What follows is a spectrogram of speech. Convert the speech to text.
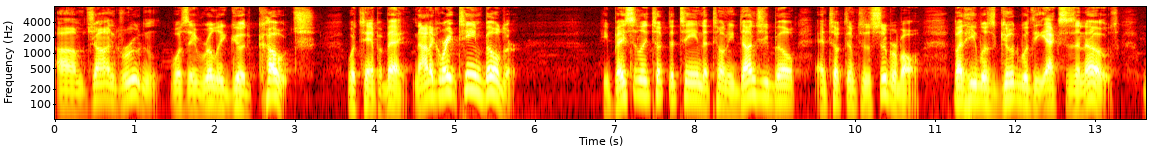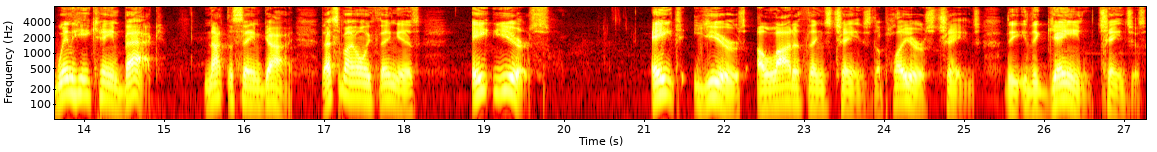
Um, Jon Gruden was a really good coach with Tampa Bay. Not a great team builder. He basically took the team that Tony Dungy built and took them to the Super Bowl. But he was good with the X's and O's. When he came back, not the same guy. That's my only thing is eight years. Eight years, a lot of things change. The players change. The the game changes.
